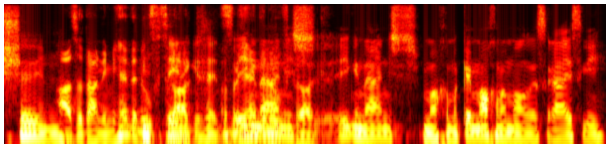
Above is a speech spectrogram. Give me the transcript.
schön Also Dani, wir haben einen Szene Auftrag. gesetzt. Also Wir haben irgendwann, einen ist, Auftrag. irgendwann ist, machen, wir, machen wir mal ein Reisli.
